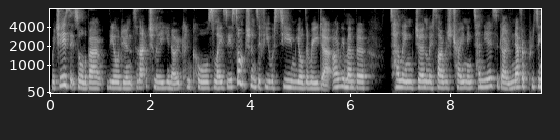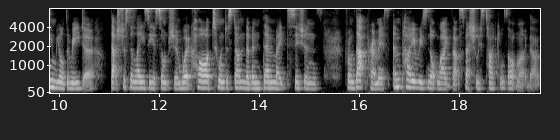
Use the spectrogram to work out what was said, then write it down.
which is it's all about the audience. And actually, you know, it can cause lazy assumptions if you assume you're the reader. I remember telling journalists I was training 10 years ago never presume you're the reader. That's just a lazy assumption. Work hard to understand them and then make decisions from that premise. Empire is not like that. Specialist titles aren't like that.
